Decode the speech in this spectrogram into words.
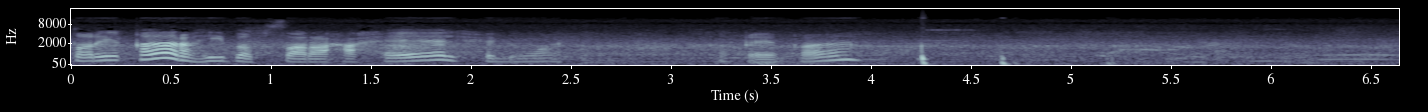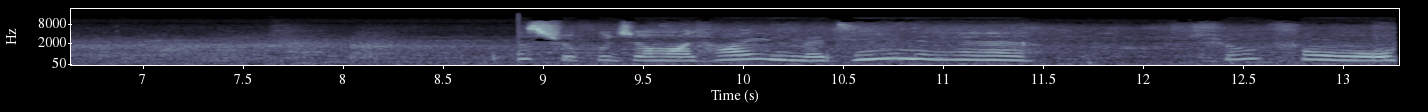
بطريقة رهيبة بصراحة. حيل حلوة. حقيقة. بس شوفوا جمال هاي المدينة. شوفوا.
